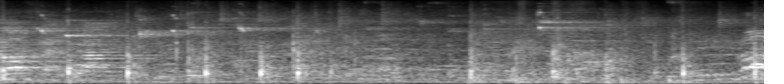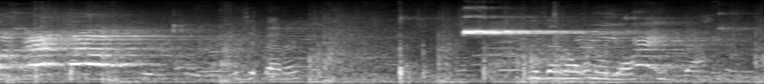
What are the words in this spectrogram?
Is it better? Because I don't want to walk to the bathroom.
